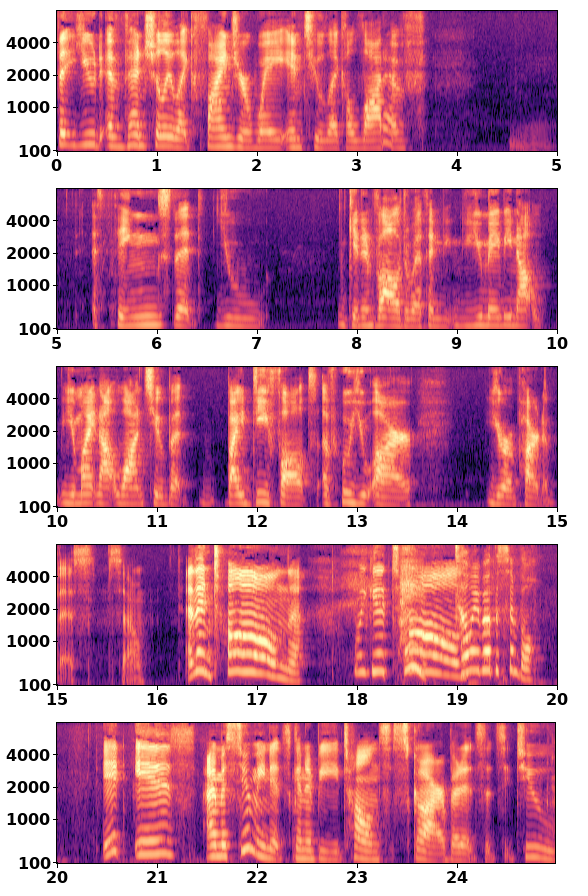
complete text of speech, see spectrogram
that you'd eventually like find your way into like a lot of things that you get involved with and you maybe not you might not want to but by default of who you are you're a part of this so and then Taln we get Taln Tell me about the symbol. It is i'm assuming it's gonna be Taln's scar but it's let's see two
